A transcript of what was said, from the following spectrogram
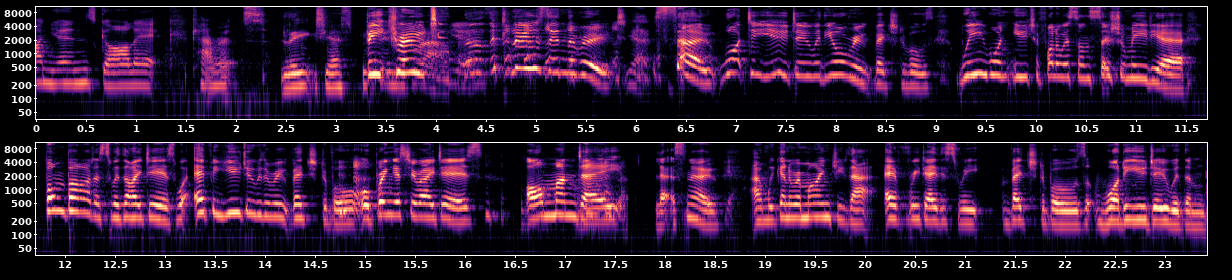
Onions, garlic, carrots. Leeks, yes. Beetroot. The, the clue's in the root. So, what do you do with your root vegetables? We want you to follow us on social media. Bombard us with ideas. Whatever you do with a root vegetable, or bring us your ideas on Monday. Let us know. And we're going to remind you that every day this week, vegetables, what do you do with them?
